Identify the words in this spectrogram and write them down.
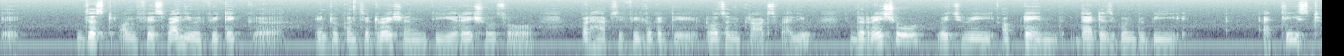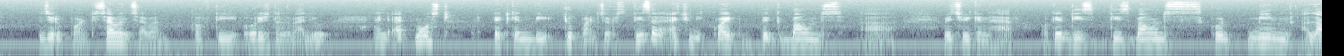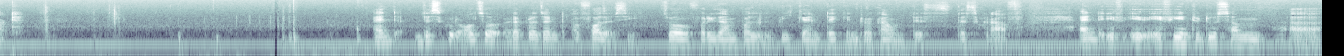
just on face value if we take uh, into consideration the ratio so perhaps if we look at the Rosenkrantz value so the ratio which we obtained that is going to be at least 0.77 of the original value and at most it can be 2.0 these are actually quite big bounds uh, which we can have okay? These these bounds could mean a lot and this could also represent a fallacy. So for example we can take into account this this graph. And if if, if we introduce some uh,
